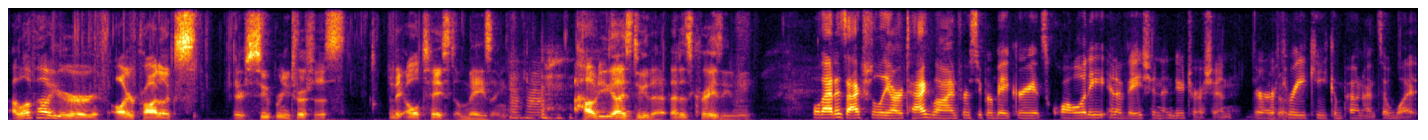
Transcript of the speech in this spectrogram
I love how your all your products they're super nutritious and they all taste amazing. How do you guys do that? That is crazy to me. Well, that is actually our tagline for Super Bakery. It's quality, innovation, and nutrition. There are three key components of what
